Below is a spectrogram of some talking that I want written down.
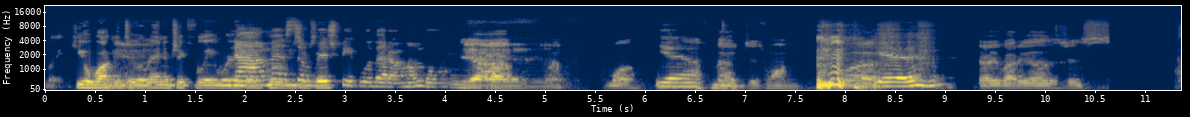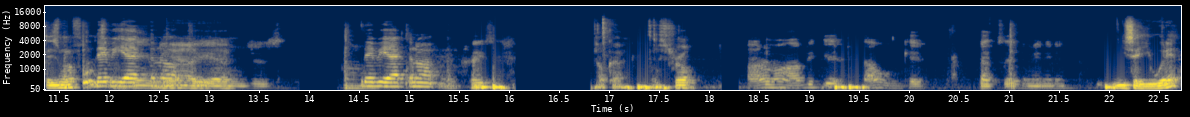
Like he'll walk yeah. into a random Chick Fil A where. Nah, I met some rich people that are humble. Yeah. yeah. Well. Yeah. I've just one. yeah. Everybody else just. They just want to flip. They be acting up. Yeah, yeah. Just. Um, they be acting up. Crazy. Okay, that's true. I don't know. I'll be good. I won't get back to the community. You say you wouldn't?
